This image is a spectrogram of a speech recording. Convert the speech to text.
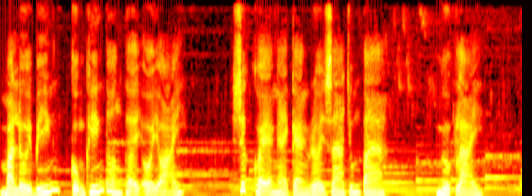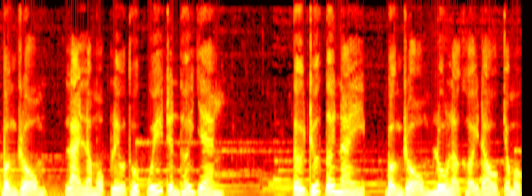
mà lười biếng cũng khiến thân thể uể oải. Sức khỏe ngày càng rời xa chúng ta. Ngược lại, bận rộn lại là một liều thuốc quý trên thế gian. Từ trước tới nay, bận rộn luôn là khởi đầu cho một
